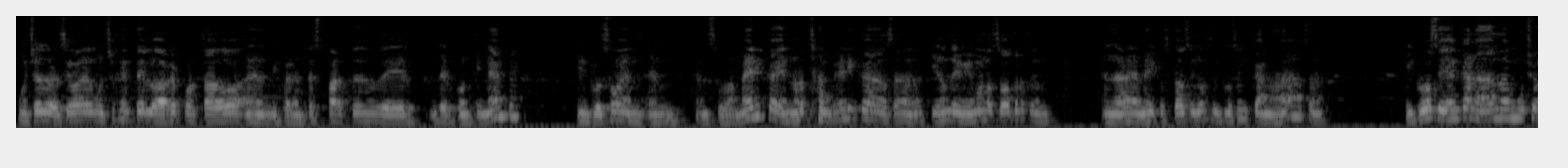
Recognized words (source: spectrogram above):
muchas versiones, mucha gente lo ha reportado en diferentes partes del, del continente incluso en, en, en, Sudamérica y en Norteamérica, o sea, aquí donde vivimos nosotros, en, en el área de México, Estados Unidos, incluso en Canadá, o sea, incluso allá en Canadá no hay mucho,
